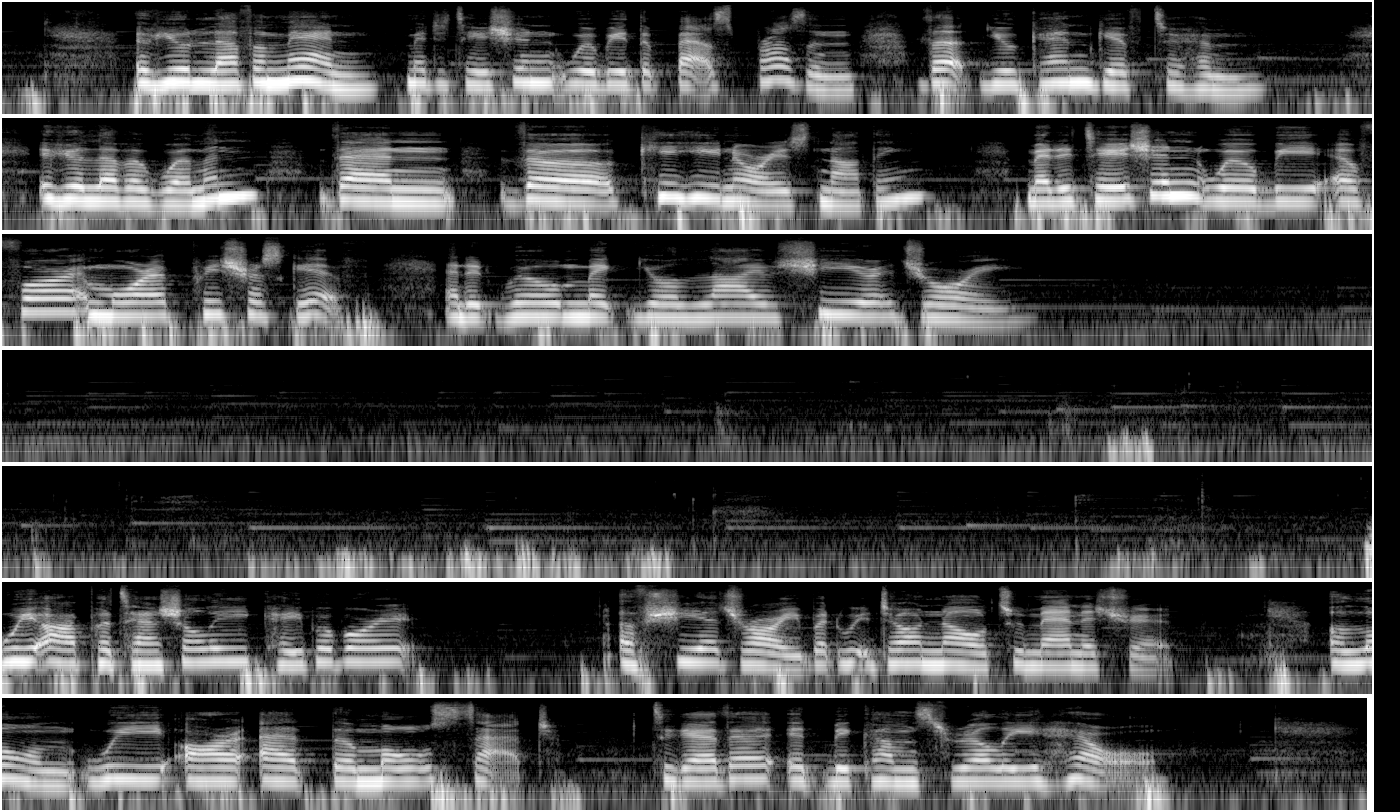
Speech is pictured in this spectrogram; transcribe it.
If you love a man, meditation will be the best present that you can give to him. If you love a woman, then the Kohinoor is nothing. Meditation will be a far more precious gift, and it will make your life sheer joy. We are potentially capable of sheer joy, but we don't know to manage it. Alone, we are at the most sad. Together, it becomes really hell.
